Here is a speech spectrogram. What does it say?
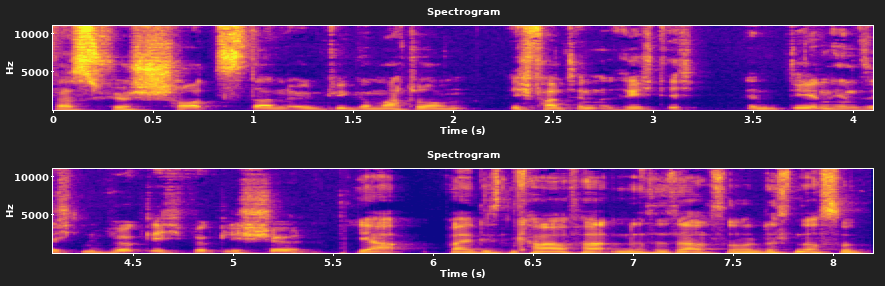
was für Shots dann irgendwie gemacht wurden. Ich fand den richtig in den Hinsichten wirklich, wirklich schön. Ja, bei diesen Kamerafahrten, das ist auch so, das sind auch so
